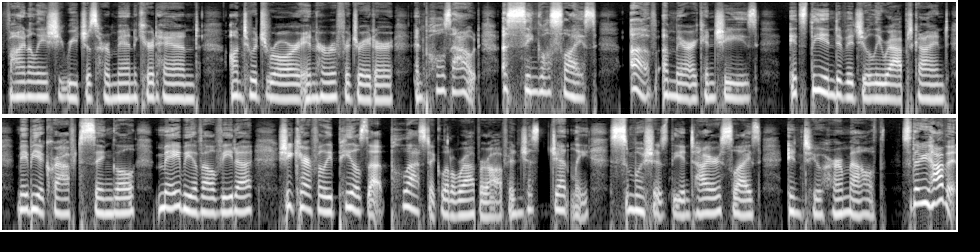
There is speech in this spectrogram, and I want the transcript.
Finally, she reaches her manicured hand onto a drawer in her refrigerator and pulls out a single slice of American cheese. It's the individually wrapped kind, maybe a Kraft single, maybe a Velveeta. She carefully peels that plastic little wrapper off and just gently smushes the entire slice into her mouth. So there you have it.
